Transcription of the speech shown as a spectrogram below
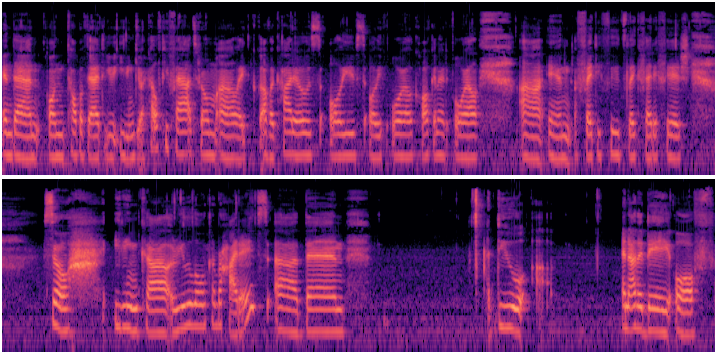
And then on top of that you're eating your healthy fats from uh, like avocados olives olive oil coconut oil uh, and fatty foods like fatty fish. So eating uh, really low carbohydrates uh, then do uh, another day of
